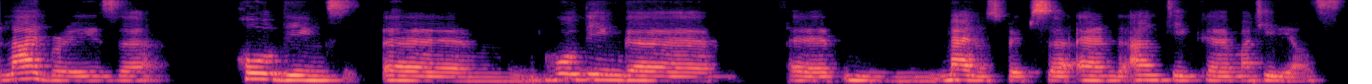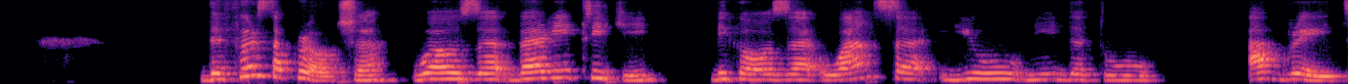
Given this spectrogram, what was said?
libraries uh, holdings um, holding uh, uh, manuscripts and antique materials. The first approach was very tricky because once you need to upgrade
